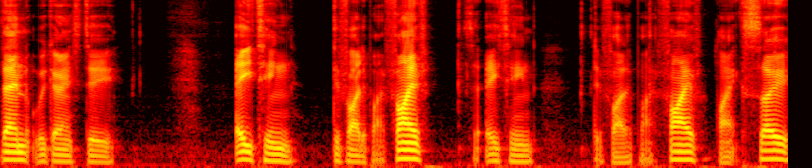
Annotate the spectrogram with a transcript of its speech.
Then we're going to do 18 divided by 5. So 18 divided by 5, like so.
